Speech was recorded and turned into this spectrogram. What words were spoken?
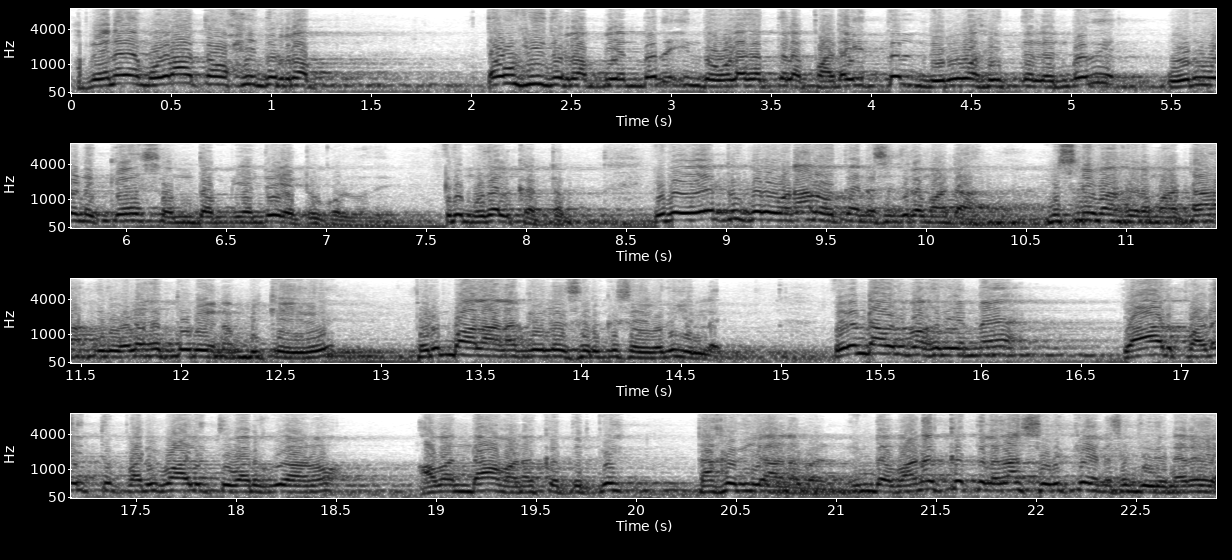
அப்போ என்ன முதலா தௌஹீது ரப். தௌஹீது ரப் என்பது இந்த உலகத்தில் படைத்தல் நிர்வகித்தல் என்பது ஒருவனுக்கே சொந்தம் என்று ஏற்றுக்கொள்வது. இது முதல் கட்டம். இதை ஏற்றுக்கொள்வனால் ஒருத்தன் என்ன செஞ்சிட மாட்டான்? முஸ்லீமாகிற மாட்டான். இது உலகத்துடைய நம்பிக்கை இது. பெரும்பாலான இதில் செய்வது இல்லை. இரண்டாவது பகுதி என்ன? யார் படைத்து பரிபாலித்து வருகிறானோ அவன் தான் வணக்கத்திற்கு தகுதியானவன். இந்த வணக்கத்துல தான் சிறுக்க என்ன செஞ்சது? நிறைய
